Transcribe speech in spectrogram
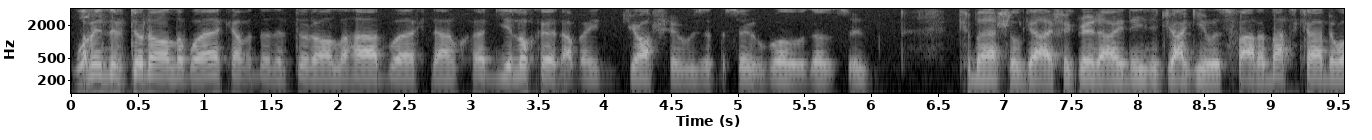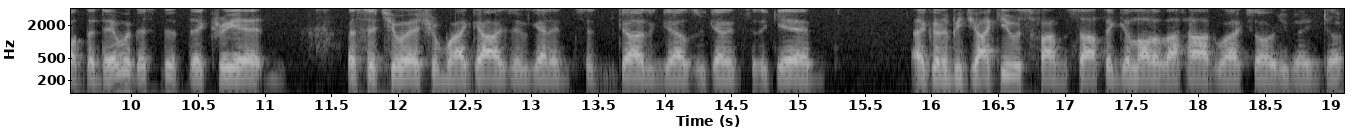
What's I mean, they've done all the work, haven't they? They've done all the hard work now. And you look at, I mean, Josh, who was at the Super Bowl with us, who, commercial guy for Gridiron, he's a Jaguars fan, and that's kind of what they're doing, isn't it? They're creating a situation where guys who get into guys and girls who get into the game are going to be Jaguars fans. So I think a lot of that hard work's already been done.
